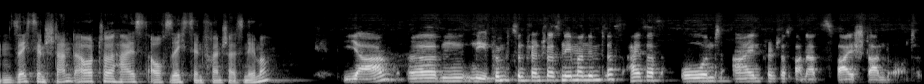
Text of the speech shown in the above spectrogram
16 Standorte heißt auch 16 Franchise-Nehmer? Ja, ähm, nee, 15 Franchise-Nehmer nimmt das, heißt das, und ein Franchise-Partner hat zwei Standorte.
